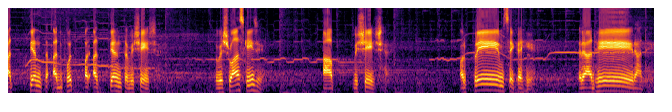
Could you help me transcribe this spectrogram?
अत्यंत अद्भुत और अत्यंत विशेष है। तो विश्वास कीजिए, आप विशेष हैं। और प्रेम से कहिए राधे राधे।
